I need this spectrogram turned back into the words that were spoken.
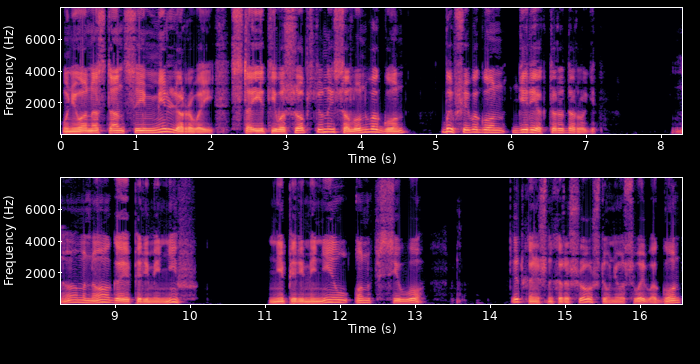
У него на станции Миллеровой стоит его собственный салон-вагон, бывший вагон директора дороги. Но многое переменив, не переменил он всего. Это, конечно, хорошо, что у него свой вагон,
